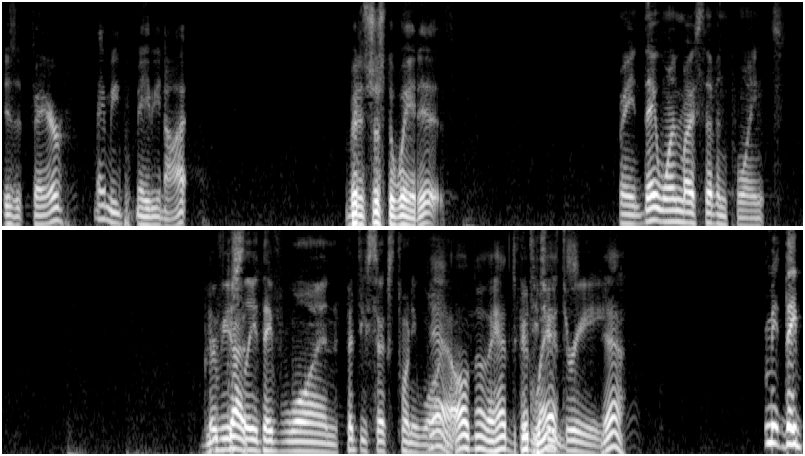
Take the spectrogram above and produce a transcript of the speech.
Is it fair? Maybe, maybe not. But it's just the way it is. I mean, they won by seven points. Previously, got, they've won 56-21. Yeah. Oh no, they had good wins. Three. Yeah. I mean, they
